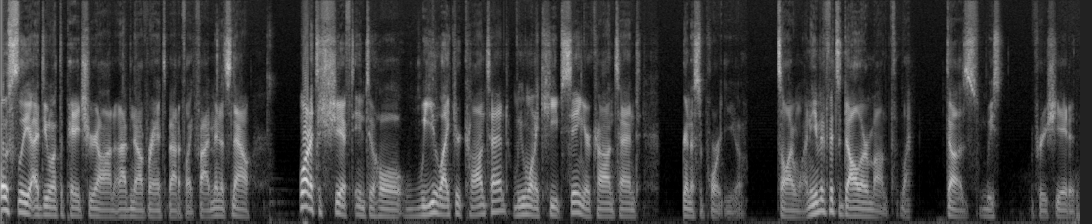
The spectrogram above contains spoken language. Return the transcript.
mostly I do want the Patreon, and I've now ranted about it for like five minutes now. Want it to shift into whole we like your content, we want to keep seeing your content, we're gonna support you. That's all I want. Even if it's a dollar a month, like does we appreciate it.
